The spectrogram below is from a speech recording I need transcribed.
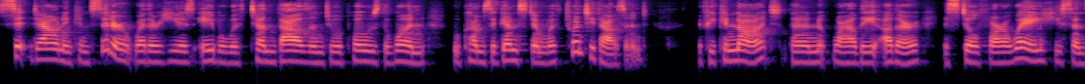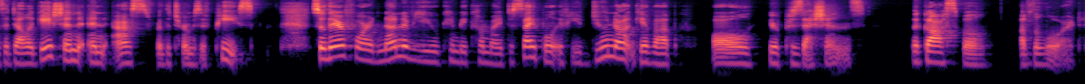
sit down and consider whether he is able with 10,000 to oppose the one who comes against him with 20,000? If he cannot, then while the other is still far away, he sends a delegation and asks for the terms of peace. So therefore, none of you can become my disciple if you do not give up all your possessions. The gospel of the Lord.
